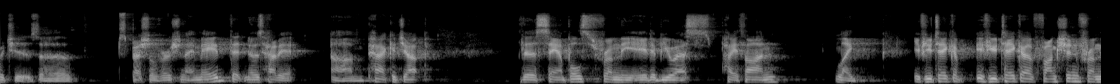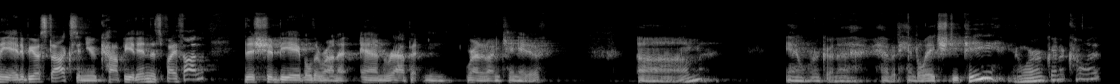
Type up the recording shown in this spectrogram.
which is a special version I made that knows how to um, package up the samples from the AWS Python. Like if you take a if you take a function from the AWS docs and you copy it in this Python, this should be able to run it and wrap it and run it on Knative. Um, and we're going to have it handle HTTP, and we're going to call it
